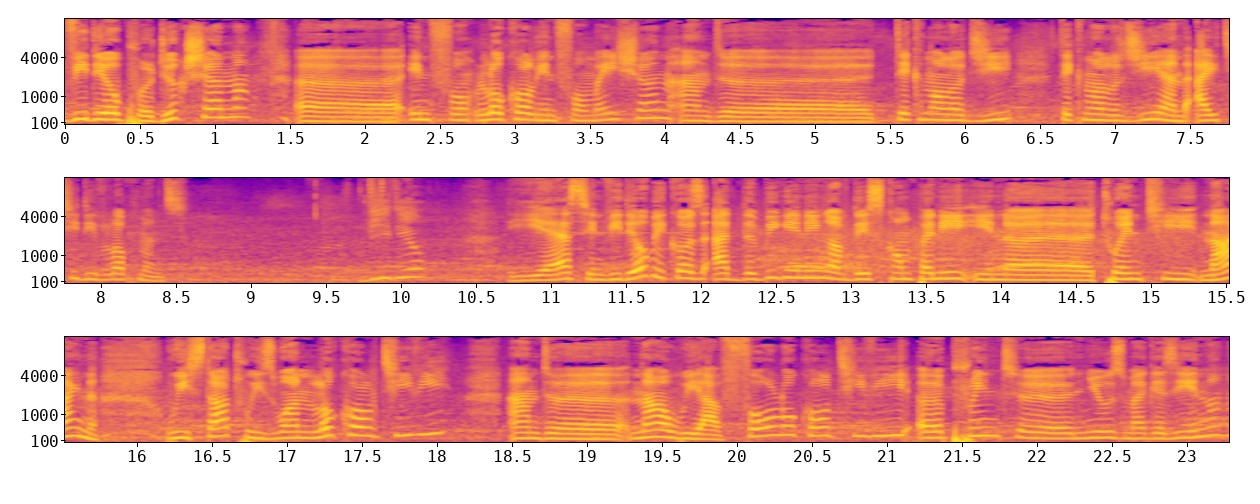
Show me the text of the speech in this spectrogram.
video production, uh, info- local information, and uh, technology, technology and IT development. Video? Yes, in video because at the beginning of this company in uh, 29, we start with one local TV, and uh, now we have four local TV, a print uh, news magazine.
